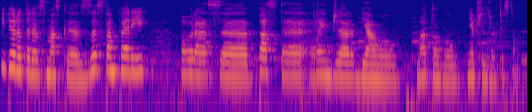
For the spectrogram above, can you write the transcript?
I biorę teraz maskę ze Stamperii oraz e, pastę Ranger białą, matową, nieprzezroczystą.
